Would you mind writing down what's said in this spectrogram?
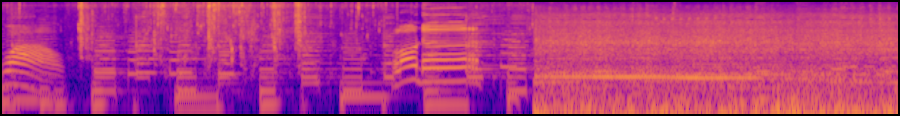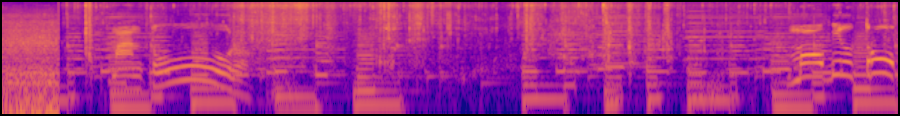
Wow. Loader. Mantul. Mobil truk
